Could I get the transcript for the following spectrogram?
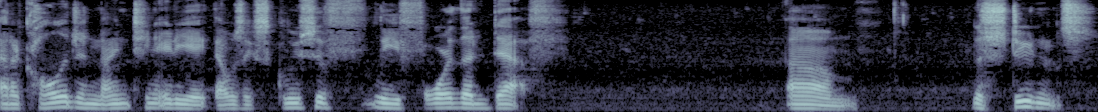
at a college in 1988 that was exclusively for the deaf, um, the students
